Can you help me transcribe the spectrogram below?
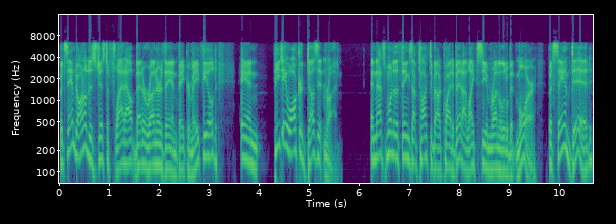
But Sam Darnold is just a flat out better runner than Baker Mayfield. And PJ Walker doesn't run. And that's one of the things I've talked about quite a bit. I'd like to see him run a little bit more. But Sam did.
